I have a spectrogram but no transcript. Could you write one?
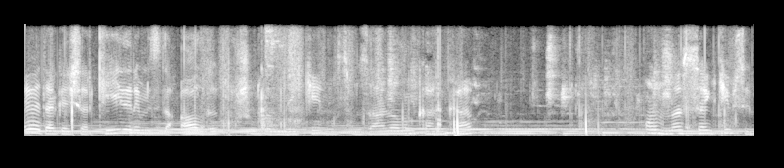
Evet arkadaşlar keylerimizi de aldık. Şuradan da iki elmasımızı alalım kanka. Onlar sen kimsin?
